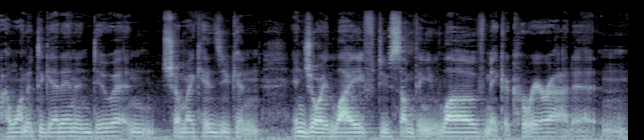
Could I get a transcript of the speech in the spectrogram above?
I wanted to get in and do it and show my kids you can enjoy life, do something you love, make a career at it, and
